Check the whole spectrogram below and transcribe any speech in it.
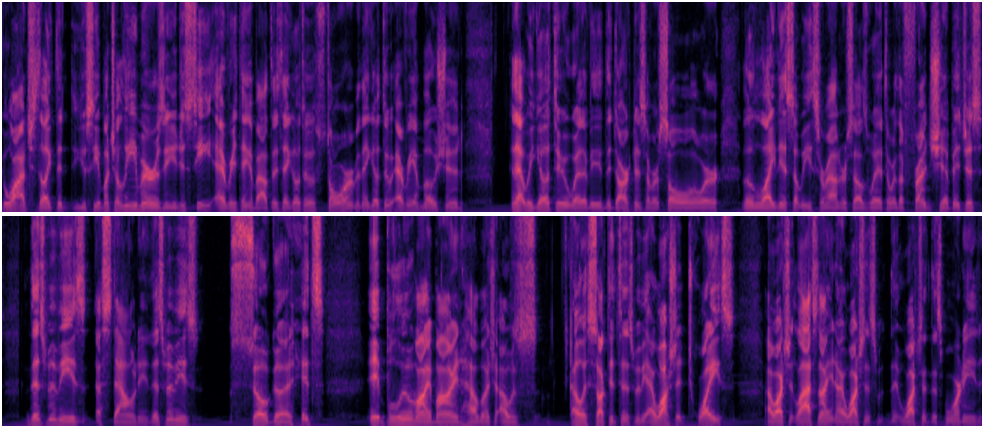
you watch like the you see a bunch of lemurs, and you just see everything about this. They go through a storm, and they go through every emotion that we go through, whether it be the darkness of our soul or the lightness that we surround ourselves with, or the friendship. It just this movie is astounding. This movie is so good. It's it blew my mind how much I was I was sucked into this movie. I watched it twice. I watched it last night and I watched this watched it this morning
